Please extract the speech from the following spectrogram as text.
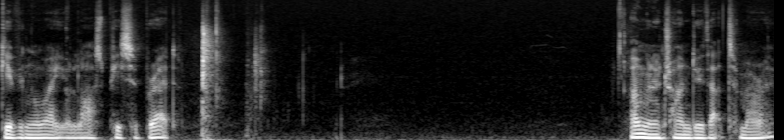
giving away your last piece of bread. I'm going to try and do that tomorrow.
